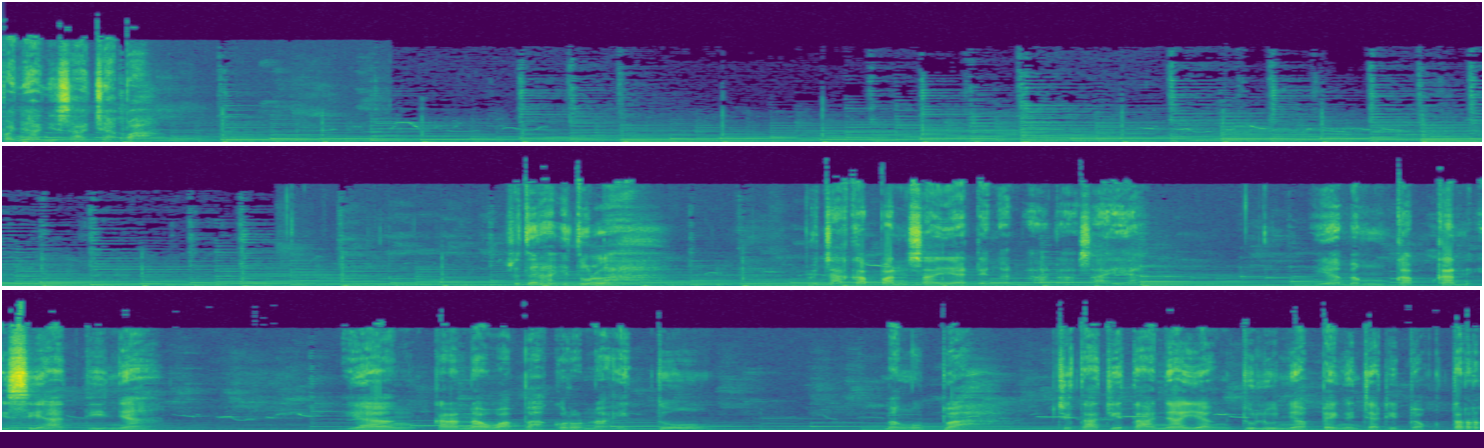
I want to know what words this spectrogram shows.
penyanyi saja, Pak. Saudara, itulah percakapan saya dengan anak saya yang mengungkapkan isi hatinya yang karena wabah corona itu mengubah cita-citanya yang dulunya pengen jadi dokter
